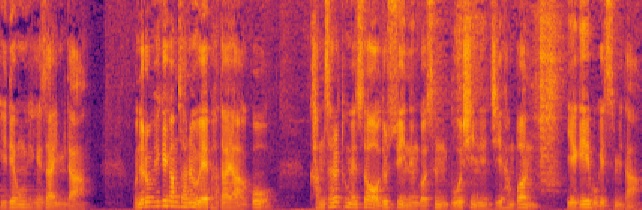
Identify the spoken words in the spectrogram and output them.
이대홍 회계사입니다. 오늘은 회계감사는 왜 받아야 하고 감사를 통해서 얻을 수 있는 것은 무엇이 있는지 한번 얘기해 보겠습니다.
